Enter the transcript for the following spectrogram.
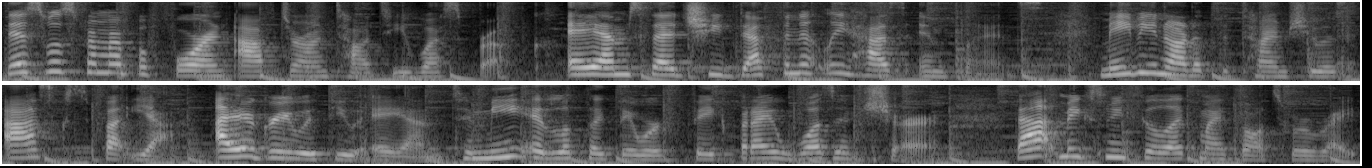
This was from our before and after on Tati Westbrook. AM said she definitely has implants. Maybe not at the time she was asked, but yeah. I agree with you, AM. To me, it looked like they were fake, but I wasn't sure. That makes me feel like my thoughts were right.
